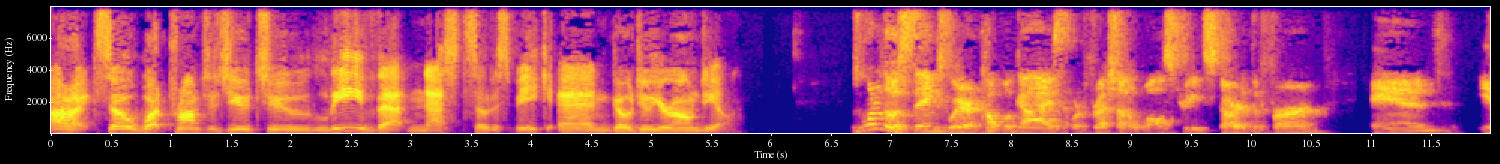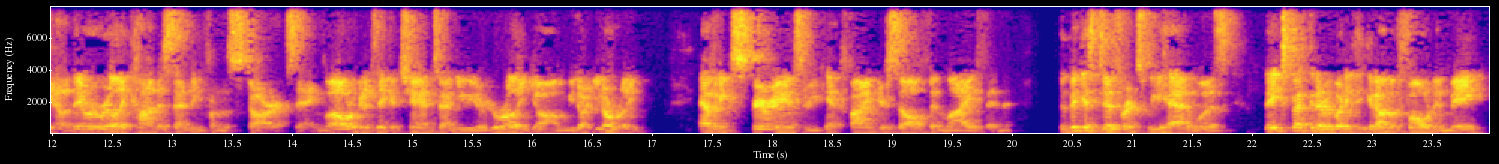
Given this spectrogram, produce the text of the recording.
All right. So, what prompted you to leave that nest, so to speak, and go do your own deal? It was one of those things where a couple guys that were fresh out of Wall Street started the firm, and you know they were really condescending from the start, saying, "Well, we're going to take a chance on you. You're, you're really young. You don't you don't really have an experience or you can't find yourself in life. And the biggest difference we had was they expected everybody to get on the phone and make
